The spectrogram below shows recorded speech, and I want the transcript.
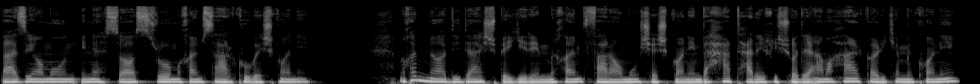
بعضیامون این احساس رو می‌خوایم سرکوبش کنیم. می‌خوایم نادیدش بگیریم. می‌خوایم فراموشش کنیم. به هر طریقی شده. اما هر کاری که می‌کنیم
